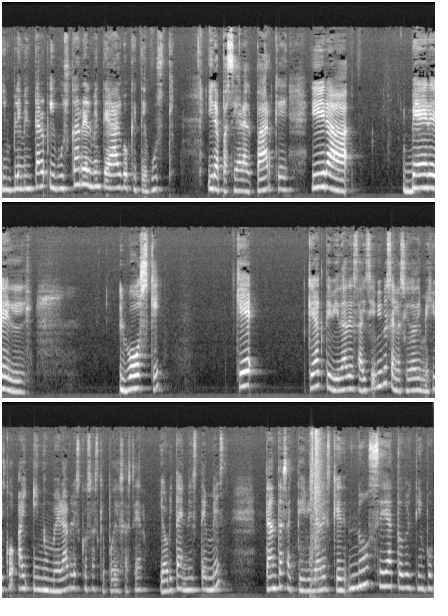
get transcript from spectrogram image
implementar y buscar realmente algo que te guste, ir a pasear al parque, ir a ver el, el bosque, que ¿Qué actividades hay? Si vives en la Ciudad de México, hay innumerables cosas que puedes hacer. Y ahorita en este mes, tantas actividades que no sea todo el tiempo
